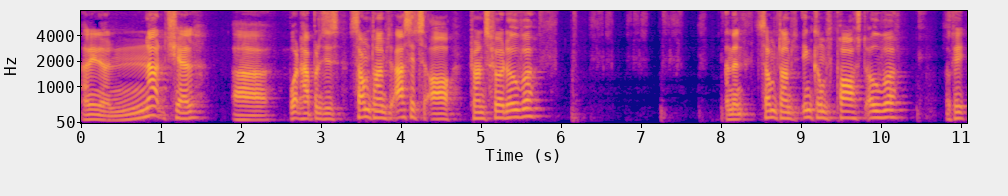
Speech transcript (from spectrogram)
And in a nutshell, uh, what happens is sometimes assets are transferred over and then sometimes income's passed over. Okay,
